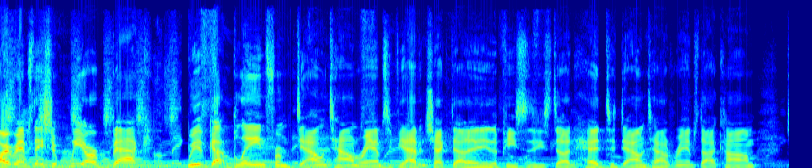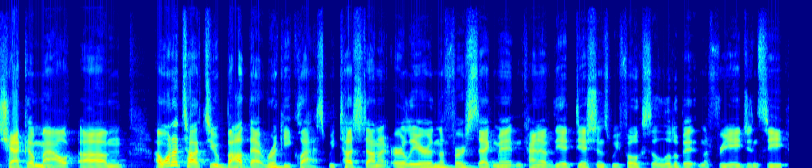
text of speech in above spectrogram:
All right, Rams Nation, we are back. We've got Blaine from Downtown Rams. If you haven't checked out any of the pieces he's done, head to downtownrams.com. Check him out. Um, I want to talk to you about that rookie class. We touched on it earlier in the first segment and kind of the additions. We focused a little bit in the free agency.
